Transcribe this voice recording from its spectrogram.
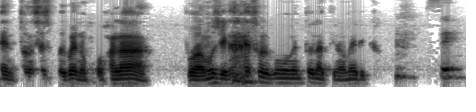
Entonces, pues bueno, ojalá podamos llegar a eso algún momento en Latinoamérica. Sí,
